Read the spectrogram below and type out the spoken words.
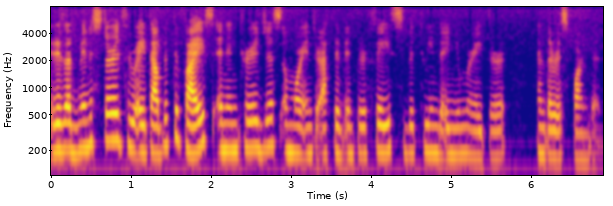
It is administered through a tablet device and encourages a more interactive interface between the enumerator and the respondent.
